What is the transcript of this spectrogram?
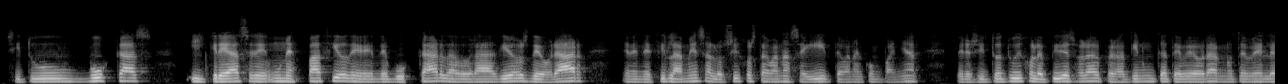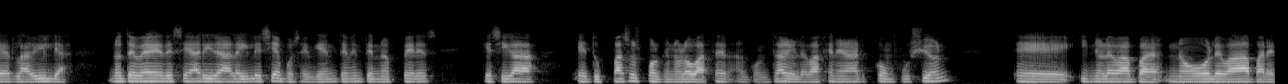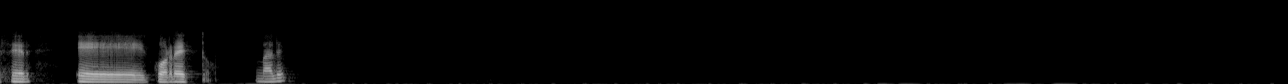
Si tú buscas y creas eh, un espacio de, de, buscar, de adorar a Dios, de orar, de bendecir la mesa, los hijos te van a seguir, te van a acompañar. Pero si tú a tu hijo le pides orar, pero a ti nunca te ve orar, no te ve leer la Biblia, no te ve desear ir a la iglesia, pues evidentemente no esperes que siga eh, tus pasos porque no lo va a hacer. Al contrario, le va a generar confusión eh, y no le, va a, no le va a parecer eh, correcto. ¿Vale?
